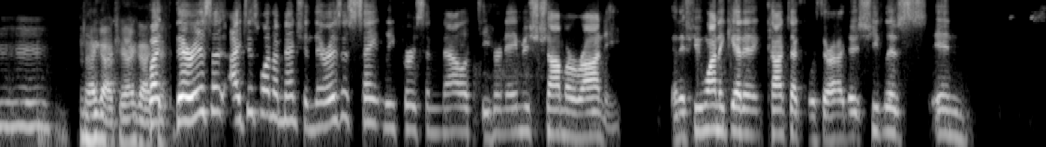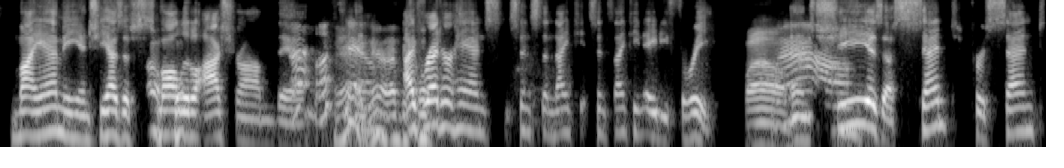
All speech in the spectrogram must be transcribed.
Mm-hmm. I got you. I got but you. But there is a. I just want to mention there is a saintly personality. Her name is Shyama Rani, and if you want to get in contact with her, she lives in Miami, and she has a oh, small oh, cool. little ashram there. I'd love to. Yeah, yeah, I've cool. read her hands since the 19 since 1983. Wow. And she is a cent percent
